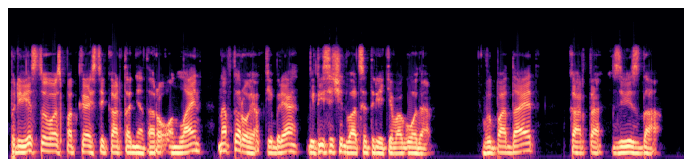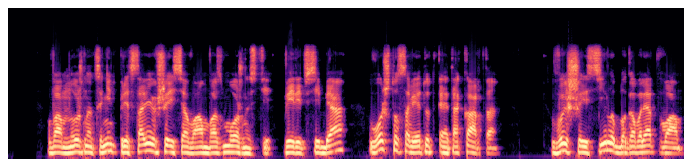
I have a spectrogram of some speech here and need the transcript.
Приветствую вас в подкасте «Карта дня Таро онлайн» на 2 октября 2023 года. Выпадает карта «Звезда». Вам нужно ценить представившиеся вам возможности, верить в себя – вот что советует эта карта. Высшие силы благоволят вам.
